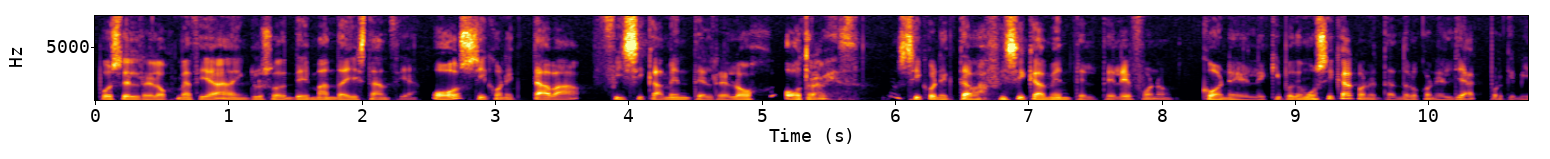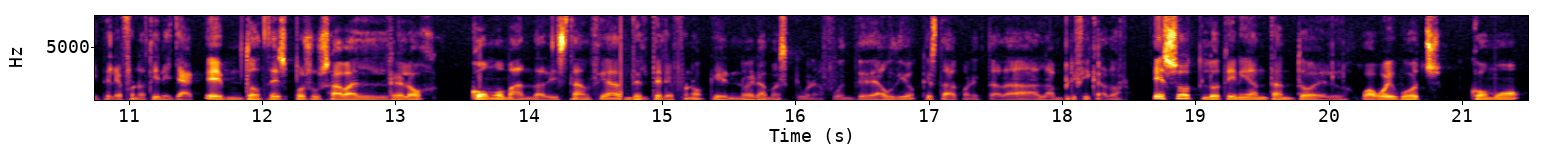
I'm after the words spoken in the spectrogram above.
pues el reloj me hacía incluso demanda a distancia. O si conectaba físicamente el reloj otra vez. Si conectaba físicamente el teléfono con el equipo de música, conectándolo con el jack, porque mi teléfono tiene jack, entonces pues usaba el reloj como manda a distancia del teléfono, que no era más que una fuente de audio que estaba conectada al amplificador. Eso lo tenían tanto el Huawei Watch como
